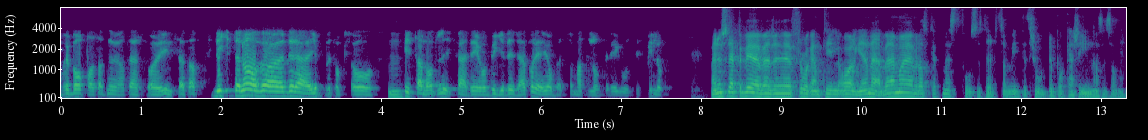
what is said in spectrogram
får bara hoppas att nu att Elfsborg insett att vikten av det där jobbet också och mm. hitta något likvärdigt och bygga vidare på det jobbet som att det låter det gå till spillo. Men nu släpper vi över eh, frågan till Ahlgren där. Vem har överraskat mest positivt som vi inte trodde på kanske innan säsongen?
